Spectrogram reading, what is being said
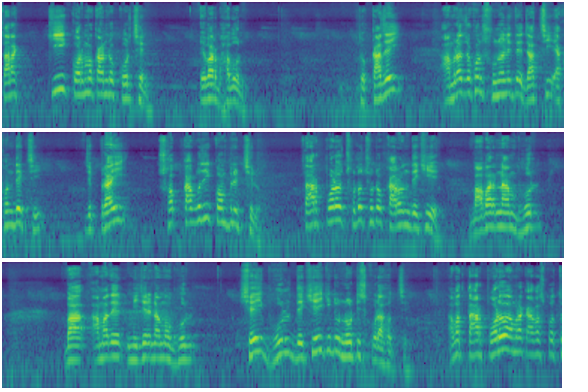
তারা কি কর্মকাণ্ড করছেন, এবার ভাবুন। তো কাজেই আমরা যখন শুনানিতে যাচ্ছি, এখন দেখছি যে প্রায় সব কাগজই কমপ্লিট ছিল। তারপরেও ছোট ছোট কারণ দেখিয়ে বাবার নাম ভুল বা আমাদের নিজের নামও ভুল, সেই ভুল দেখিয়েই কিন্তু নোটিশ করা হচ্ছে। আবার তারপরেও আমরা কাগজপত্র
